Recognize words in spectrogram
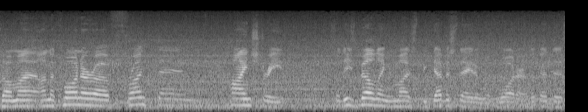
So I'm uh, on the corner of Front and Pine Street. So these buildings must be devastated with water. Look at this.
